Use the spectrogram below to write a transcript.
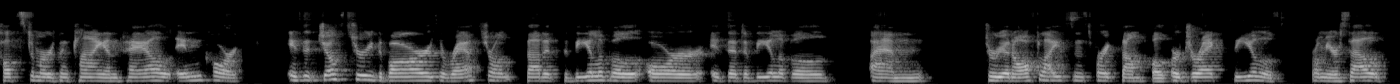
customers and clientele in Cork. Is it just through the bars, the restaurants that it's available, or is it available um, through an off license, for example, or direct sales from yourself?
